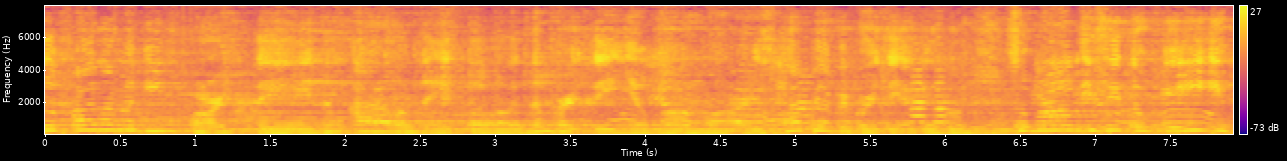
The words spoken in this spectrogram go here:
to para maging parte ng araw na ito ng birthday niyo, Ma'am Mars. Happy, happy birthday again, Ma'am. So, Ma'am, is it okay if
